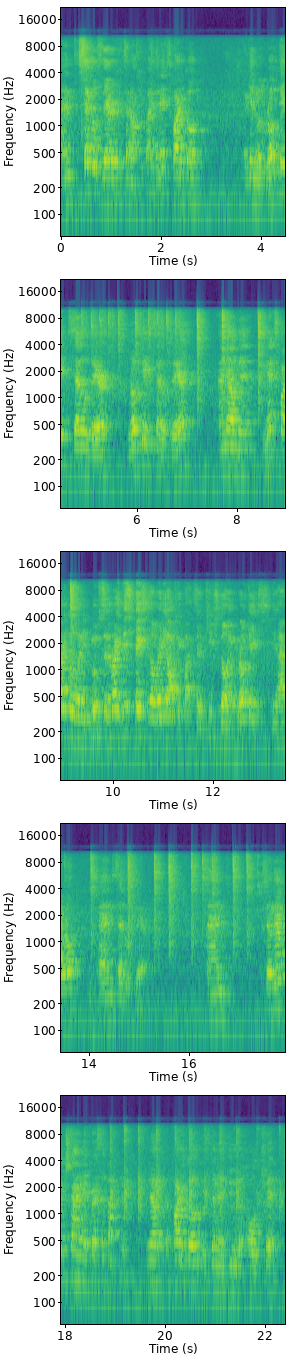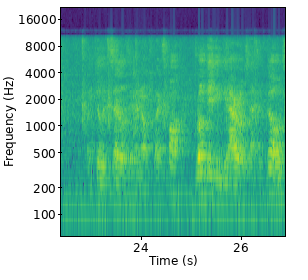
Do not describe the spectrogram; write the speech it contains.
and settles there if it's unoccupied. The next particle, again, will rotate, settle there, rotate, settles there, and now the next particle, when it moves to the right, this space is already occupied, so it keeps going, rotates the arrow and settles there. And so now each time I press the button, you know, the particle is going to do the whole trip until it settles in an occupied spot, rotating the arrows as it goes.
